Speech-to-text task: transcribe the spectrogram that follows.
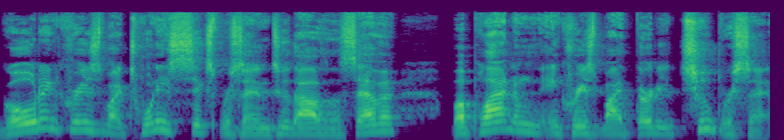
gold increased by 26% in 2007, but platinum increased by 32%.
